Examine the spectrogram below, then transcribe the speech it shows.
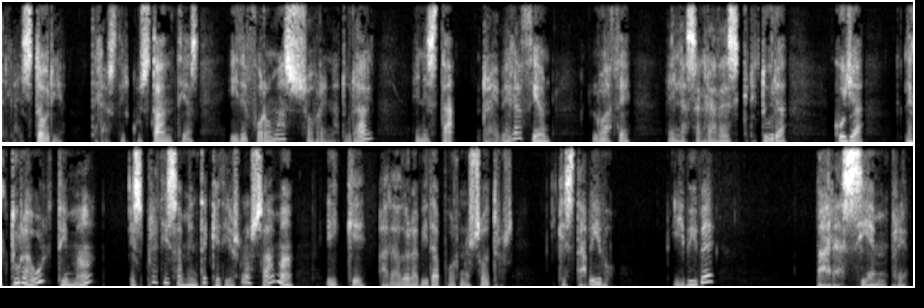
de la historia, de las circunstancias y de forma sobrenatural. En esta revelación lo hace en la Sagrada Escritura, cuya lectura última es precisamente que Dios nos ama y que ha dado la vida por nosotros, que está vivo y vive para siempre.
